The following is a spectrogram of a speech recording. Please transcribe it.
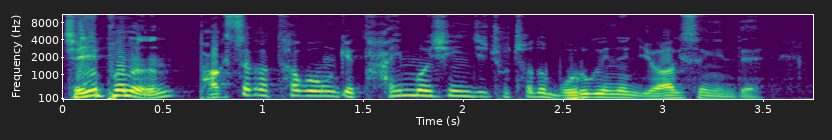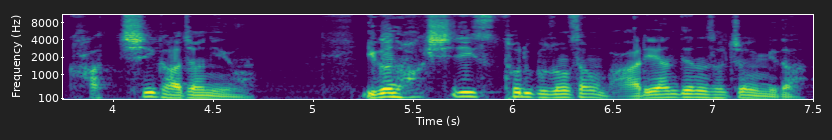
제니퍼는 박사가 타고 온 게 타임머신인지조차도 모르고 있는 여학생인데 같이 가자니요. 이건 확실히 스토리 구성상 말이 안 되는 설정입니다.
